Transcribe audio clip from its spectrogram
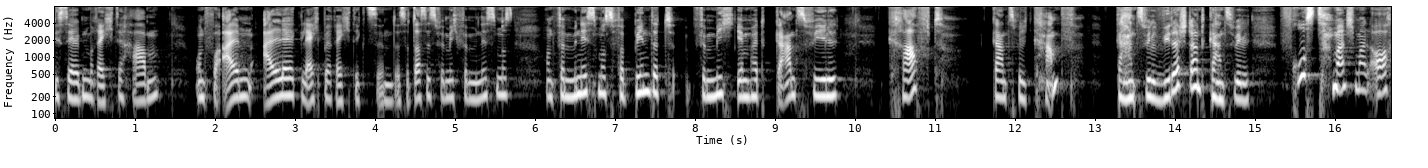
dieselben Rechte haben und vor allem alle gleichberechtigt sind. Also das ist für mich Feminismus und Feminismus verbindet für mich eben halt ganz viel Kraft, ganz viel Kampf, ganz viel Widerstand, ganz viel Frust manchmal auch,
